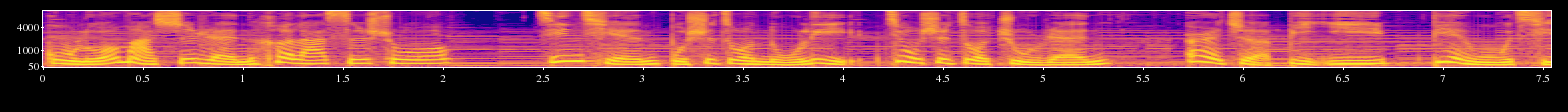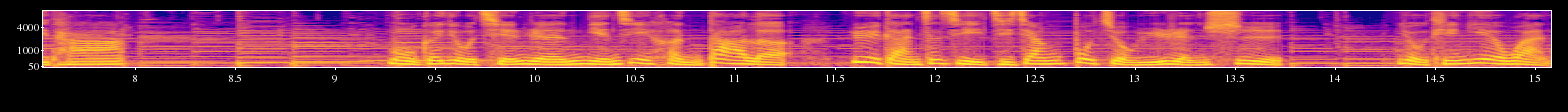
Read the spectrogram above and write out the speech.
古罗马诗人赫拉斯说：“金钱不是做奴隶，就是做主人，二者必一，便无其他。”某个有钱人年纪很大了，预感自己即将不久于人世。有天夜晚，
